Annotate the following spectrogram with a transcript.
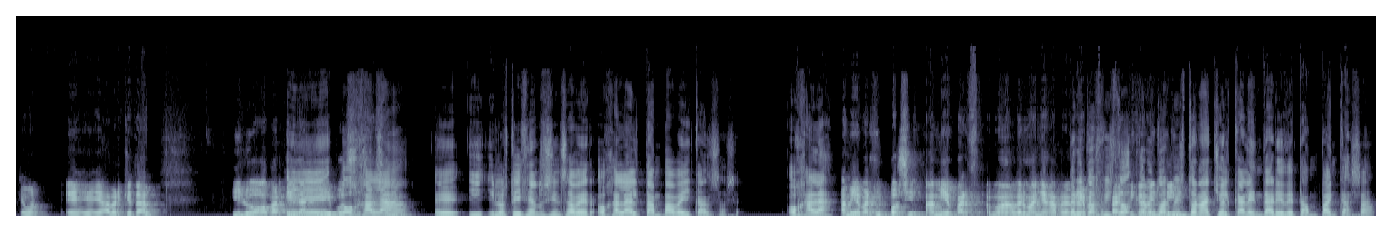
Que bueno, a ver qué tal. Y luego a partir de aquí, pues. Ojalá, y, y, lo estoy diciendo sin saber, ojalá el Tampa Bay Kansas. Ojalá. A mí me parece imposible. A mí me parece. Bueno, a ver mañana, pero, a mí me has visto, pero tú has visto, Nacho, el calendario de Tampa en casa.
